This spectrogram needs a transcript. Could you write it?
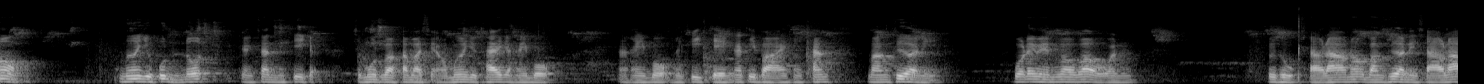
น้องเมื่ออยู่พุ่นโลด จังสั้นจังซี่ก็สมมติว่าคำว่าเสียเอาเมื่ออยู่ไทยก็ให้บอกอ่าให้บอกให้ชี้แจงอธิบายให้ทั้งบางเทื่อนี่บ่ได้แม่นว่าว่าวันดูถูกสาวเล่าเนาะบางเทื่อนี่สาวเล่า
